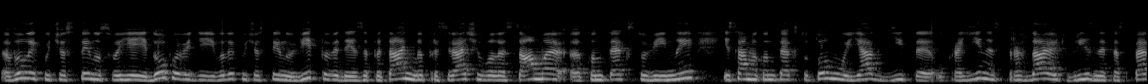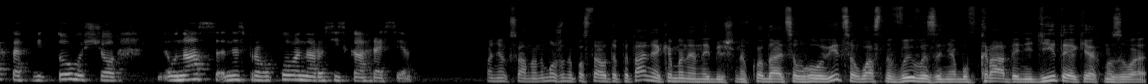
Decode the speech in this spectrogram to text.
велику частину своєї доповіді і велику частину відповідей і запитань ми присвячували саме е, контексту війни і саме контексту тому, як діти України страждають в різних аспектах від того, що у нас не спровокована російська агресія. Пані Оксано, не можу не поставити питання, яке мене найбільше не вкладається в голові. Це власне вивезені або вкрадені діти, як я їх називаю.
